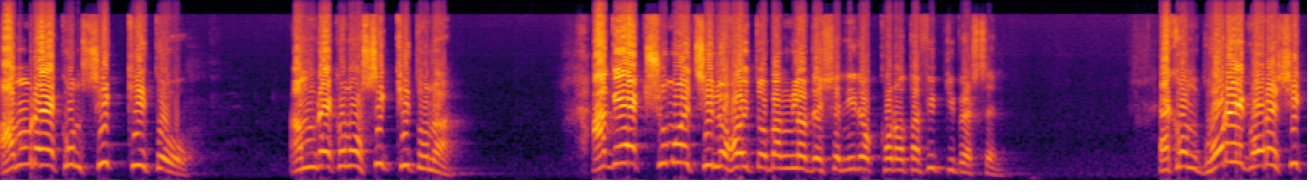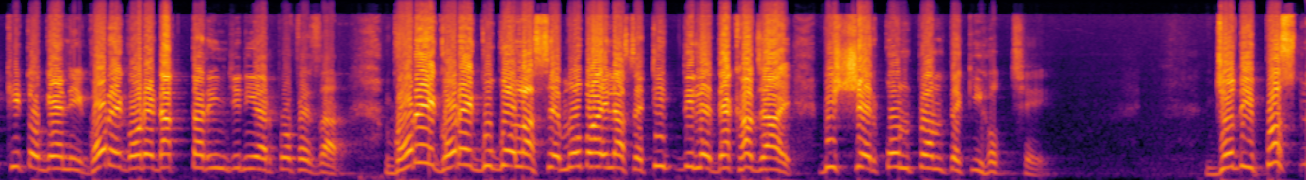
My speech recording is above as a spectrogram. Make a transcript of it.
আমরা এখন শিক্ষিত, আমরা এখন অশিক্ষিত না। আগে এক সময় ছিল হয়তো বাংলাদেশে নিরক্ষরতা ফিফটি পার্সেন্ট এখন ঘরে ঘরে শিক্ষিত জ্ঞানী, ঘরে ঘরে ডাক্তার, ইঞ্জিনিয়ার, প্রফেসর, ঘরে ঘরে গুগল আছে, মোবাইল আছে, টিপ দিলে দেখা যায় বিশ্বের কোন প্রান্তে কি হচ্ছে। যদি প্রশ্ন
